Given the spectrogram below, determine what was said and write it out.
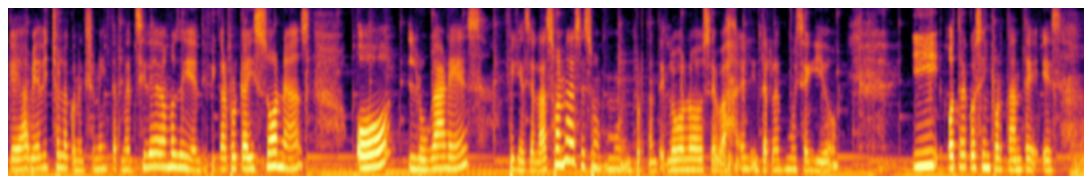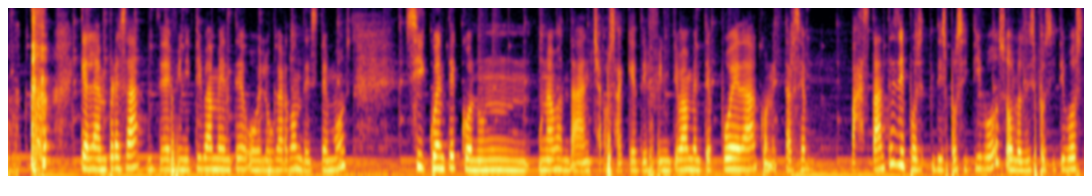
que había dicho la conexión a internet, sí debemos de identificar porque hay zonas o lugares, fíjense, las zonas es muy importante, luego, luego se va el internet muy seguido. Y otra cosa importante es que la empresa definitivamente o el lugar donde estemos sí cuente con una banda ancha, o sea, que definitivamente pueda conectarse bastantes dispositivos o los dispositivos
